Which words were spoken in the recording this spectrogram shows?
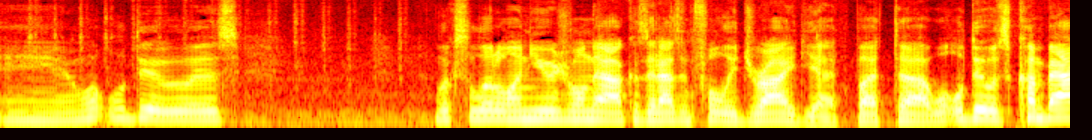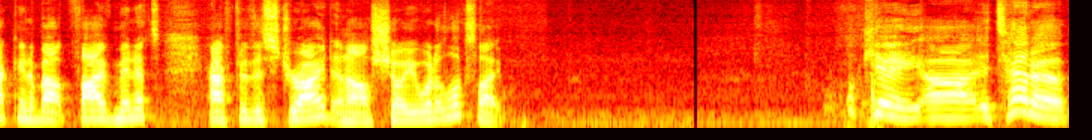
And what we'll do is Looks a little unusual now because it hasn't fully dried yet. But uh, what we'll do is come back in about five minutes after this dried and I'll show you what it looks like. Okay, uh, it's had a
